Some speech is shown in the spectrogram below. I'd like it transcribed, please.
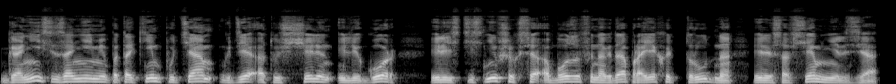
гонись за ними по таким путям, где от ущелин или гор, или стеснившихся обозов иногда проехать трудно или совсем нельзя,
